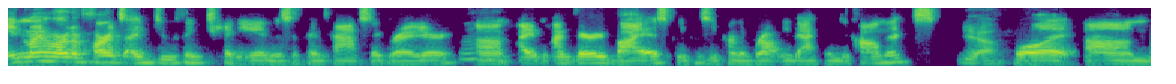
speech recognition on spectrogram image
In my heart of hearts, I do think Tynion is a fantastic writer. Mhm. Um, I'm, I'm very biased because he kind of brought me back into comics. Yeah. But um,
